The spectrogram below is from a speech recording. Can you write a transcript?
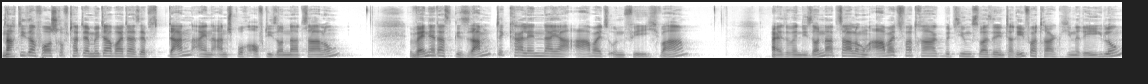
Nach dieser Vorschrift hat der Mitarbeiter selbst dann einen Anspruch auf die Sonderzahlung, wenn er das gesamte Kalenderjahr arbeitsunfähig war, also wenn die Sonderzahlung im Arbeitsvertrag bzw. den tarifvertraglichen Regelungen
